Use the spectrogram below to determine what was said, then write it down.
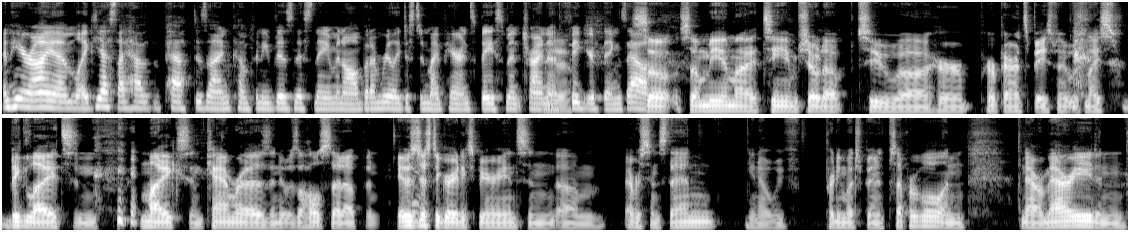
And here I am, like, yes, I have the Path Design Company business name and all, but I'm really just in my parents' basement trying to yeah. figure things out. So, so me and my team showed up to uh, her her parents' basement with nice big lights and mics and cameras, and it was a whole setup, and it was yeah. just a great experience. And um, ever since then, you know, we've pretty much been inseparable and now we're married and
